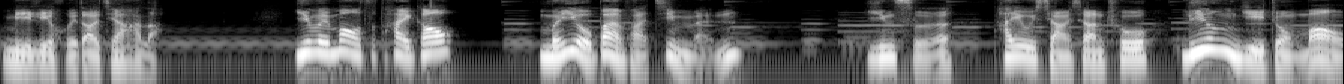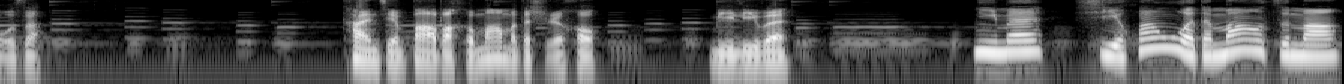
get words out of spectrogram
米莉回到家了，因为帽子太高，没有办法进门，因此他又想象出另一种帽子。看见爸爸和妈妈的时候，米莉问：“你们喜欢我的帽子吗？”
